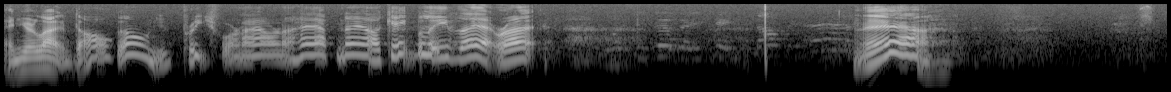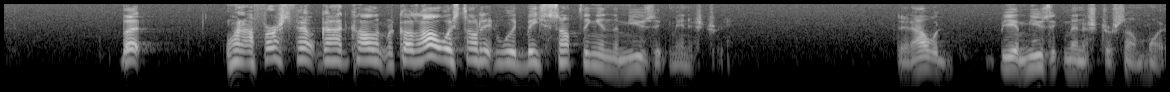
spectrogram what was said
And you're like, doggone, you preach for an hour and a half now. I can't believe that, right? Yeah. But when I first felt God calling, me because I always thought it would be something in the music ministry, that I would be a music minister somewhere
